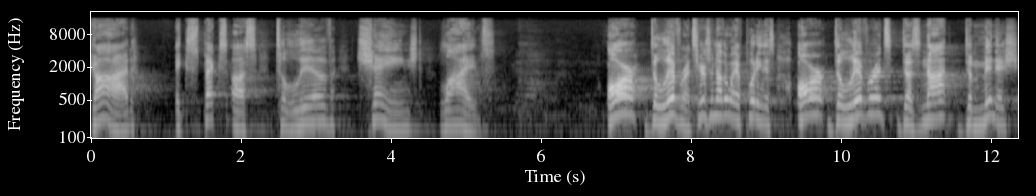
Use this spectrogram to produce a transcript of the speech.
God expects us to live changed lives. Our deliverance, here's another way of putting this our deliverance does not diminish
